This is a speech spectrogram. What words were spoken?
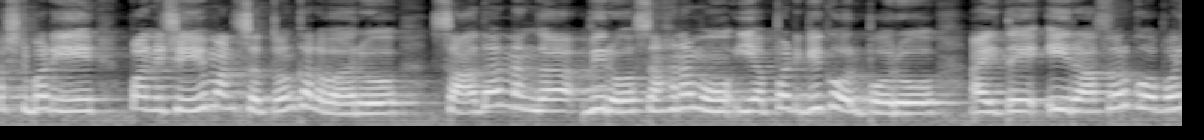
కష్టపడి పని చేయి మనస్తత్వం కలవారు. సాధారణంగా వీరు సహనము ఎప్పటికీ కోల్పోరు. అయితే ఈ రాశివారి కోపం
